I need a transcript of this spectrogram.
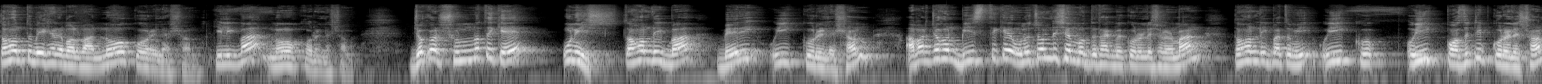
তখন তুমি এখানে বলবা নো কোরিলেশন কি লিখবা? নো কোরিলেশন যখন শূন্য থেকে উনিশ, তখন লিখবা ভেরি উইক কোরিলেশন আবার যখন বিশ থেকে উনচল্লিশের মধ্যে থাকবে কোরিলেশনের মান, তখন লিখবা তুমি উইক উইক পজিটিভ কোরিলেশন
